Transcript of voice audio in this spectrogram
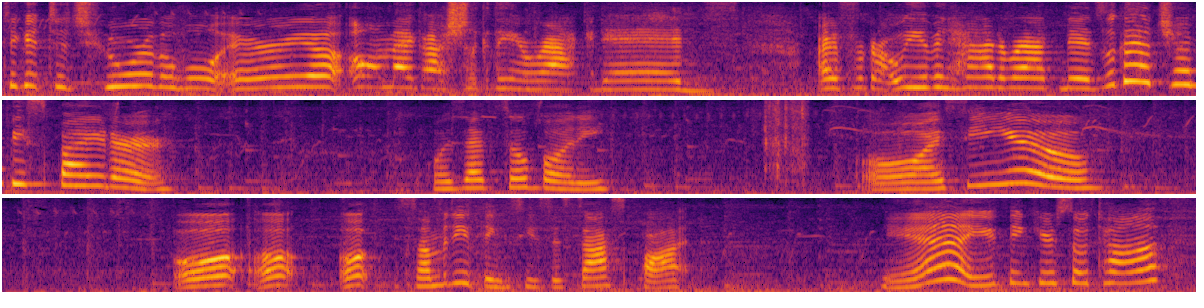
To get to tour the whole area. Oh my gosh, look at the arachnids! I forgot we even had arachnids. Look at that jumpy spider! Oh, Was that so, buddy? Oh, I see you! Oh, oh, oh, somebody thinks he's a sasspot. Yeah, you think you're so tough?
